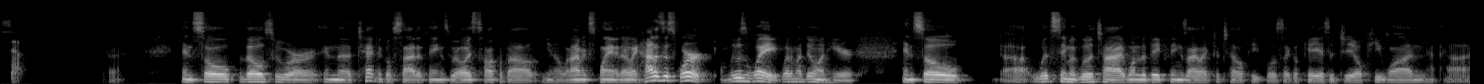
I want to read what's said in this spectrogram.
So. Okay. And so those who are in the technical side of things, we always talk about, you know, when I'm explaining, they're like, how does this work? I'm losing weight. What am I doing here? And so uh, with semaglutide, one of the big things I like to tell people is like, okay, it's a GLP-1 uh,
